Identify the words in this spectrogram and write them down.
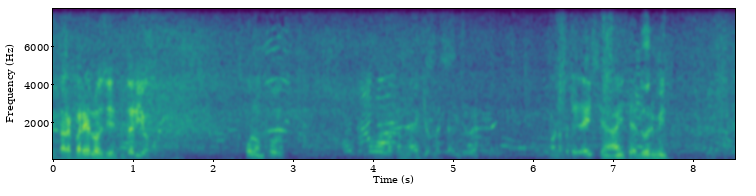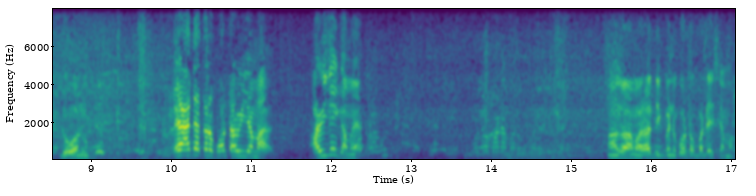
અત્યારે ભરેલો છે દરિયો. ફૂલમ ફૂલ. તમને આવી ગયો બતાવી આપણે બધા જાય છે અહીં છે દૂરમીન જોવાનું. એ આદા તારો ફોટો આવી જાય આવી જાય કે અમે હે? હા તો અમારા હાર્દિકભાઈ ફોટો પડે છે આમાં.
